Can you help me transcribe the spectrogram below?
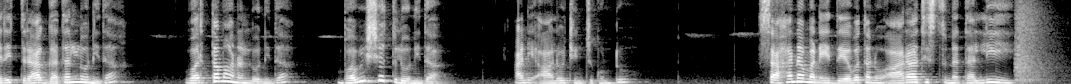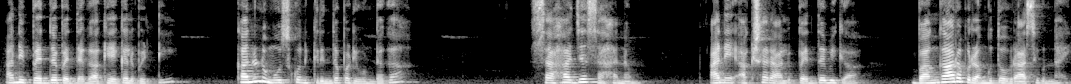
చరిత్ర గతంలోనిదా? వర్తమానంలోనిదా? భవిష్యత్తులోనిదా? అని ఆలోచించుకుంటూ సహనమనే దేవతను ఆరాధిస్తున్న తల్లి అని పెద్ద పెద్దగా కేకలు పెట్టి కనులు మూసుకొని క్రిందపడి ఉండగా సహజ సహనం అనే అక్షరాలు పెద్దవిగా బంగారపు రంగుతో వ్రాసి ఉన్నాయి.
